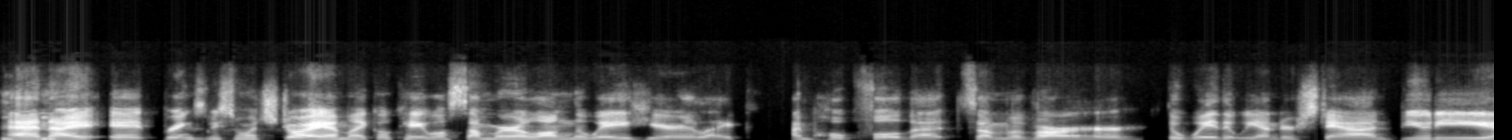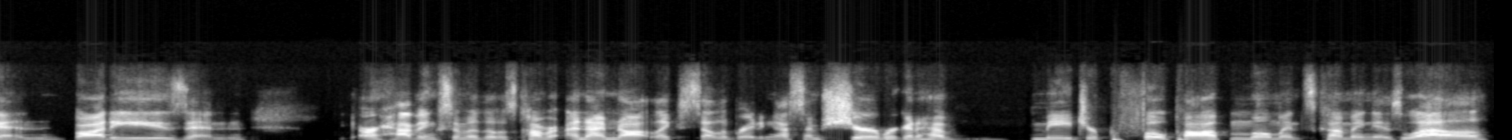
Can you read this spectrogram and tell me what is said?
and I it brings me so much joy. I'm like, okay, well, somewhere along the way here, like I'm hopeful that some of our the way that we understand beauty and bodies and are having some of those conver- and I'm not like celebrating us. I'm sure we're gonna have major faux pop moments coming as well.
